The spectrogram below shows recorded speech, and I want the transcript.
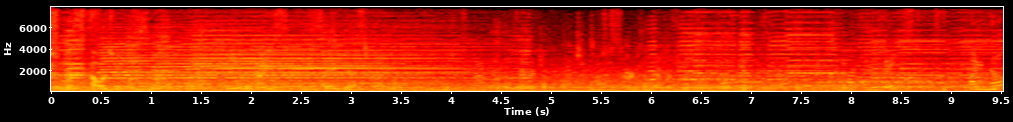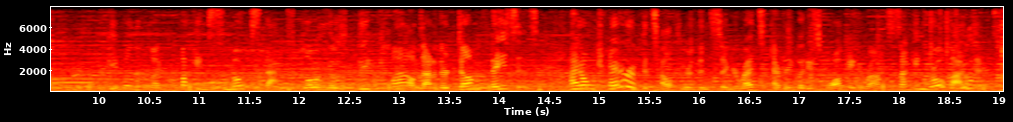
What in hell is emotional intelligence? Being nice and say yes, right? I know. People look like fucking smokestacks blowing those big clouds out of their dumb faces. I don't care if it's healthier than cigarettes. Everybody's walking around sucking robot dicks.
